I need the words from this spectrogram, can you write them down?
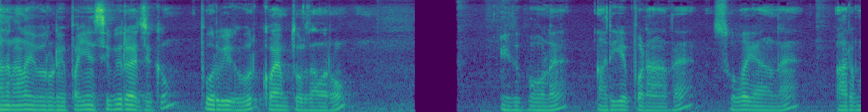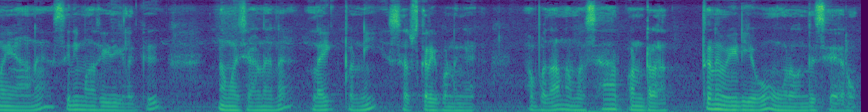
அதனால் இவருடைய பையன் சிவிராஜுக்கும் பூர்வீக ஊர் கோயம்புத்தூர் தான் வரும். இதுபோல் அறியப்படாத சுவையான அருமையான சினிமா செய்திகளுக்கு நம்ம சேனலை லைக் பண்ணி சப்ஸ்கிரைப் பண்ணுங்கள் அப்போ தான் நம்ம ஷேர் பண்ணுற அத்தனை வீடியோவும் உங்களை வந்து சேரும்.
